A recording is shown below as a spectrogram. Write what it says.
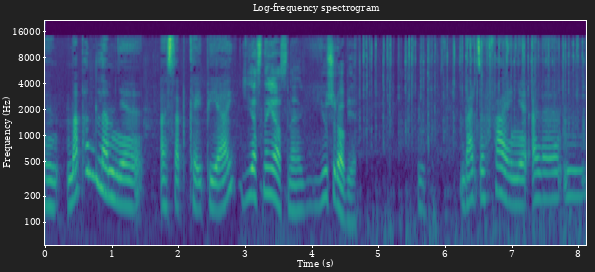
y, ma pan dla mnie ASAP KPI? Jasne, jasne, już robię. Bardzo fajnie, ale mm,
